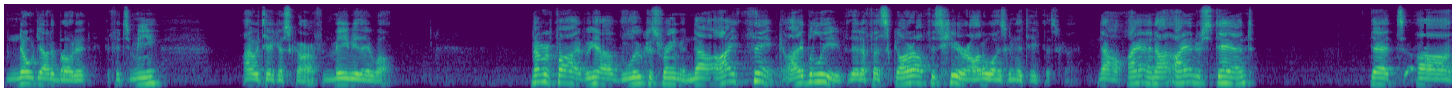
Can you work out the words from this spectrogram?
No doubt about it. If it's me, I would take Askarov, and maybe they will. Number five, we have Lucas Raymond. Now, I think, I believe that if Askarov is here, Ottawa is going to take this guy. Now, I and I, I understand that uh,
